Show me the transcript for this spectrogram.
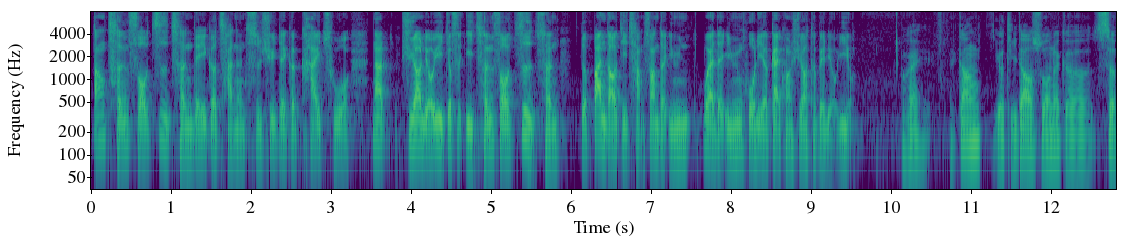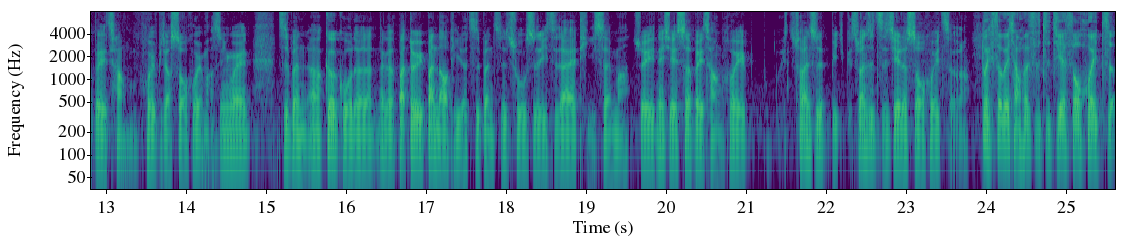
当成熟制成的一个产能持续的一个开出哦，那需要留意就是以成熟制成。的半导体厂商的营运未来的营运获利的概况需要特别留意哦。OK，刚刚有提到说那个设备厂会比较受惠嘛，是因为资本呃各国的那个半对于半导体的资本支出是一直在提升嘛，所以那些设备厂会算是比算是直接的受惠者了。对，设备厂会是直接受惠者。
